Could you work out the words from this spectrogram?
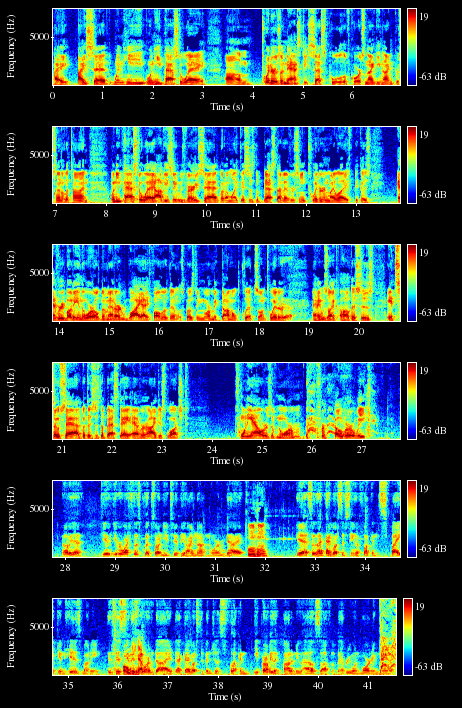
I I said when he when he passed away, um, is a nasty cesspool, of course, ninety nine percent of the time. When he passed away, obviously it was very sad, but I'm like, this is the best I've ever seen Twitter in my life because everybody in the world, no matter why I followed them, was posting Norm Macdonald clips on Twitter. Yeah. And it was like, oh, this is, it's so sad, but this is the best day ever. I just watched 20 hours of Norm for over a week. Oh yeah. Do you, you ever watch those clips on YouTube? The I'm not Norm guy. Mm-hmm. Yeah, so that guy must have seen a fucking spike in his money. As soon Oh, as yeah. Norm died, that guy must have been just fucking. He probably like bought a new house off of everyone mourning Norm.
